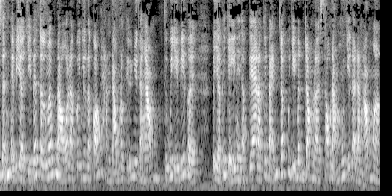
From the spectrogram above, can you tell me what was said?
xỉn thì bây giờ chị bé tư mới bắt đầu là coi như là có cái hành động là kiểu như đàn ông. Thì quý vị biết rồi, bây giờ cái chị này thật ra là cái bản chất của chị bên trong là sâu đậm của chị là đàn ông mà.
